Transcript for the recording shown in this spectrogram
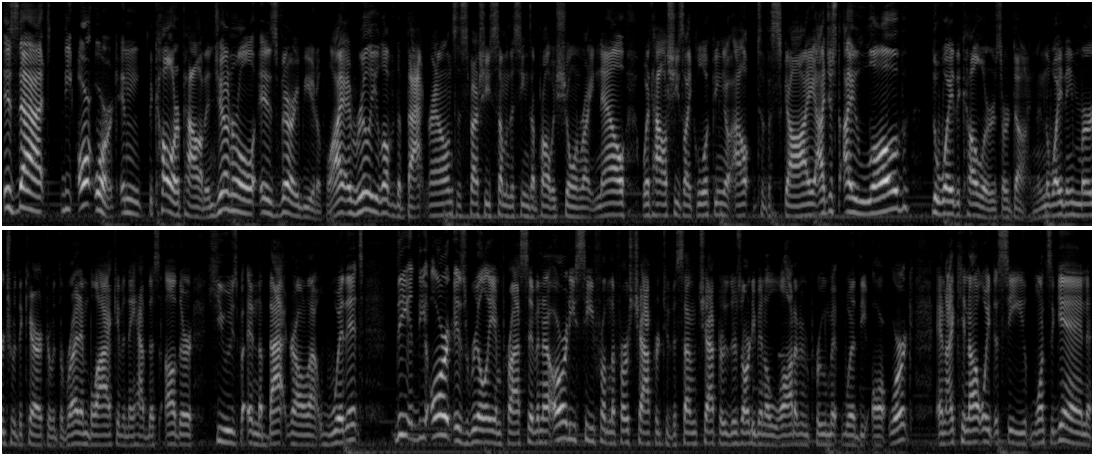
is that the artwork and the color palette in general is very beautiful. I really love the backgrounds, especially some of the scenes I'm probably showing right now with how she's like looking out to the sky. I just, I love the way the colors are done and the way they merge with the character with the red and black and they have this other hues in the background that with it. The the art is really impressive and i already see from the first chapter to the seventh chapter there's already been a lot of improvement with the artwork and i cannot wait to see once again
